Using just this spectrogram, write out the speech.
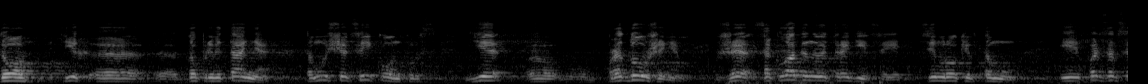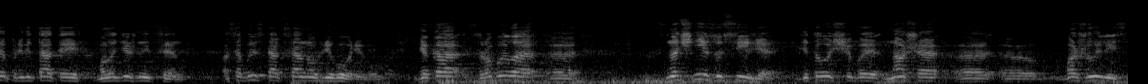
до тих е, е, до привітання, тому що цей конкурс є е, продовженням вже закладеної традиції сім років тому. І перш за все привітати молодіжний центр, особисто Оксану Григорєву, яка зробила значні зусилля для того, щоб наша можливість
